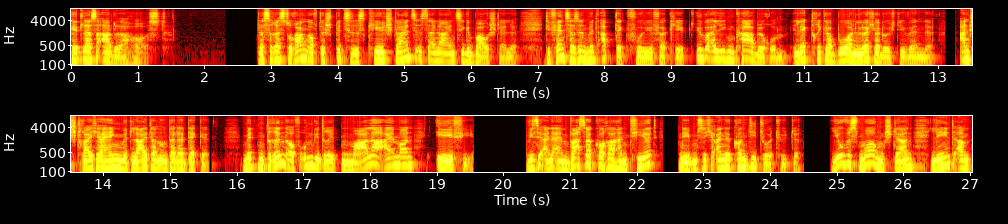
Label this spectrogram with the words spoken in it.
Hitlers Adlerhorst. Das Restaurant auf der Spitze des Kehlsteins ist eine einzige Baustelle. Die Fenster sind mit Abdeckfolie verklebt. Überall liegen Kabel rum. Elektriker bohren Löcher durch die Wände. Anstreicher hängen mit Leitern unter der Decke. Mittendrin auf umgedrehten Malereimern Efi. Wie sie an einem Wasserkocher hantiert, neben sich eine Konditortüte. Jovis Morgenstern lehnt am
